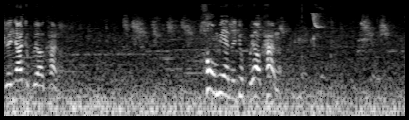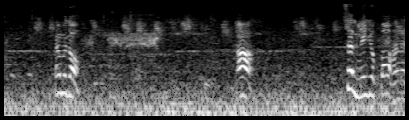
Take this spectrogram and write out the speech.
人家就不要看了，后面的就不要看了，听不懂？啊，这里面就包含了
